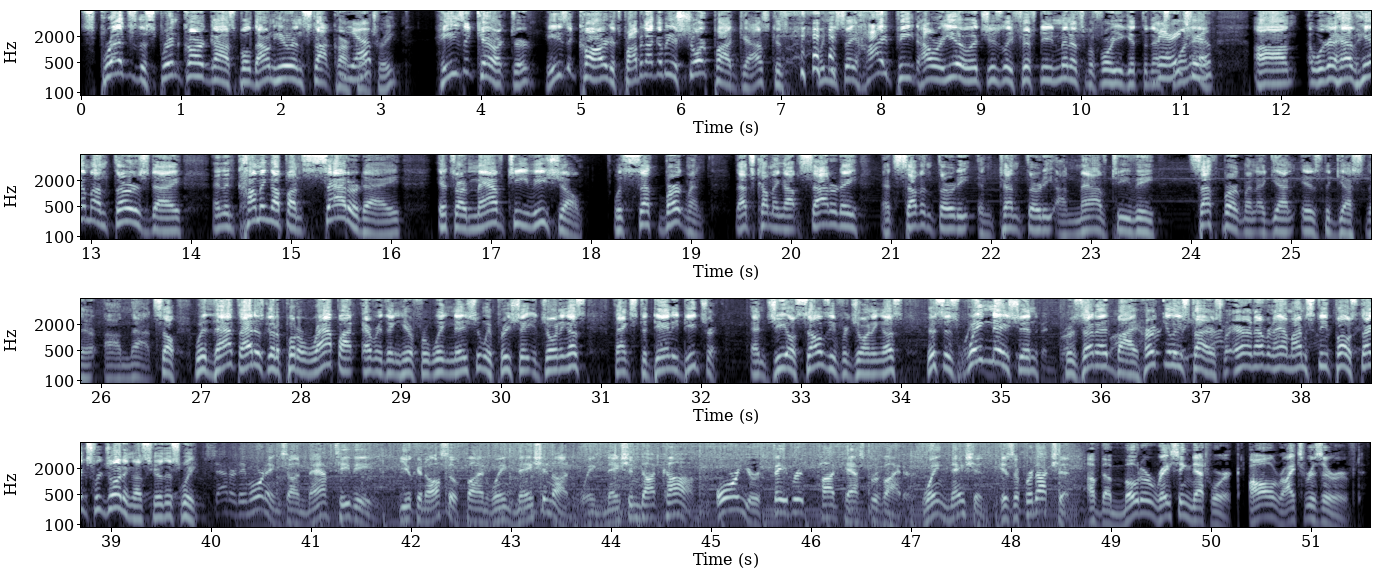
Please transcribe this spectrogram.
spreads the sprint car gospel down here in stock car Yep. country. He's a character. He's a card. It's probably not going to be a short podcast because when you say, Hi, Pete, how are you? It's usually 15 minutes before you get the next Very one true. in. Um, we're going to have him on Thursday. And then coming up on Saturday, it's our MAV TV show with Seth Bergman. That's coming up Saturday at 7.30 and 10.30 on MAV TV. Seth Bergman, again, is the guest there on that. So, with that, that is going to put a wrap on everything here for Wing Nation. We appreciate you joining us. Thanks to Danny Dietrich and Gio Scelzi for joining us. This is Wing Nation, presented by Hercules Tires. For Erin Evernham, I'm Steve Post. Thanks for joining us here this week. Saturday mornings on MAV TV. You can also find Wing Nation on wingnation.com or your favorite podcast provider. Wing Nation is a production of the Motor Racing Network, all rights reserved.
